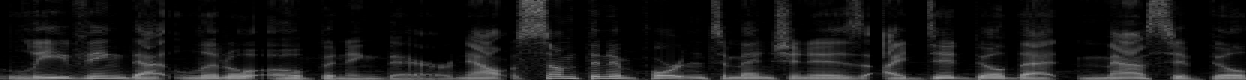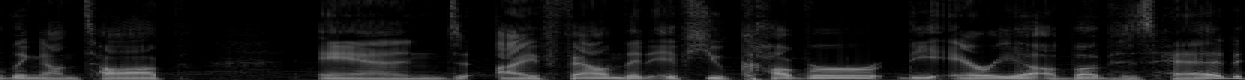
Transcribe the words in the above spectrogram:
leaving that little opening there. Now, something important to mention is I did build that massive building on top and I found that if you cover the area above his head,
